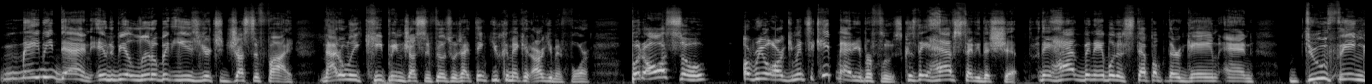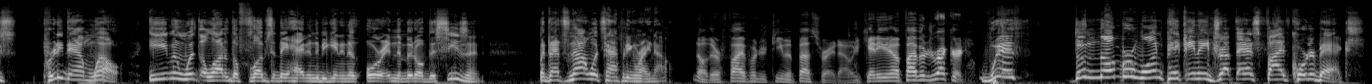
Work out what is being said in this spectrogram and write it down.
Maybe then it would be a little bit easier to justify not only keeping Justin Fields, which I think you can make an argument for, but also a real argument to keep Matt Eberflus because they have steadied the ship. They have been able to step up their game and do things pretty damn well, even with a lot of the flubs that they had in the beginning of, or in the middle of the season. But that's not what's happening right now. No, they're a 500 team at best right now. You can't even have a 500 record. With the number one pick in a draft that has five quarterbacks.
